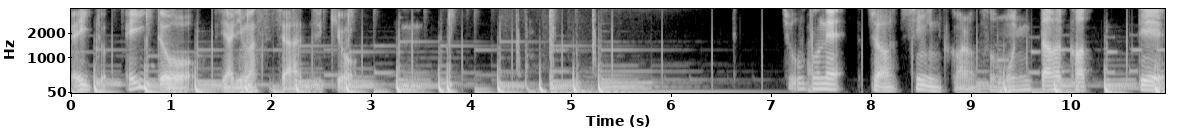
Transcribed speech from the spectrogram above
8、8をやります。じゃあ、実況。うん。ちょうどね、じゃあ、市民からそのモニター買って、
